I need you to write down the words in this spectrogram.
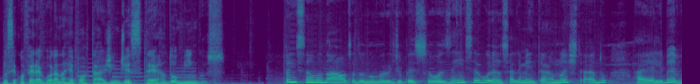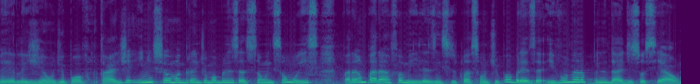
você confere agora na reportagem de Esther Domingos. Pensando na alta do número de pessoas em insegurança alimentar no estado, a LBV, Legião de Boa Vontade, iniciou uma grande mobilização em São Luís para amparar famílias em situação de pobreza e vulnerabilidade social.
